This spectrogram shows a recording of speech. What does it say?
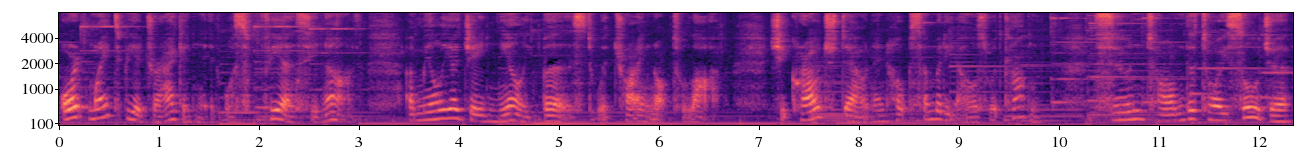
Or it might be a dragon. It was fierce enough. Amelia Jane nearly burst with trying not to laugh. She crouched down and hoped somebody else would come. Soon Tom the toy soldier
